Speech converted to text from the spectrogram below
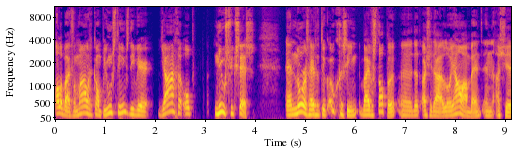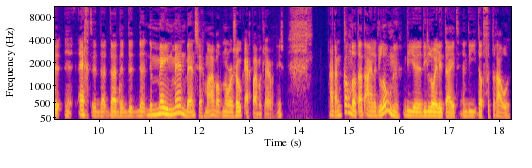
Allebei voormalige kampioensteams die weer jagen op nieuw succes. En Norris heeft natuurlijk ook gezien bij Verstappen eh, dat als je daar loyaal aan bent en als je eh, echt eh, de, de, de, de, de main man bent, zeg maar, wat Norris ook echt bij McLaren is, nou, dan kan dat uiteindelijk lonen, die, die loyaliteit en die, dat vertrouwen.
